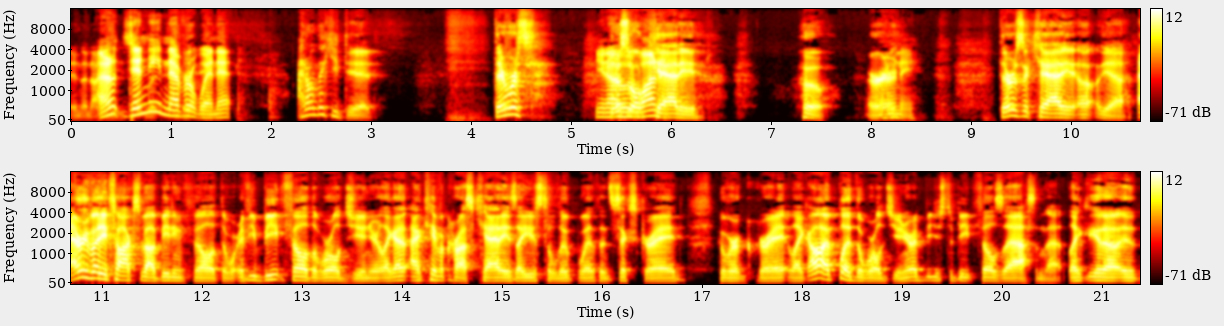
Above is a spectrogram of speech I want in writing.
in the 90s. I don't. Didn't he never win it? I don't think he did. There was You know, who old won caddy. Who? Ernie. Ernie. There was a caddy. Uh, yeah, everybody talks about beating Phil at the. If you beat Phil at the World Junior, like I, I came across caddies I used to loop with in sixth grade who were great. Like, oh, I played the World Junior. I used to beat Phil's ass in that. Like, you know, it-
